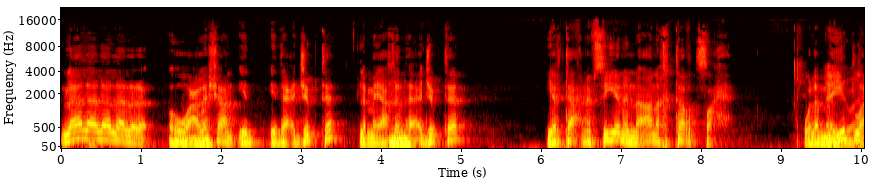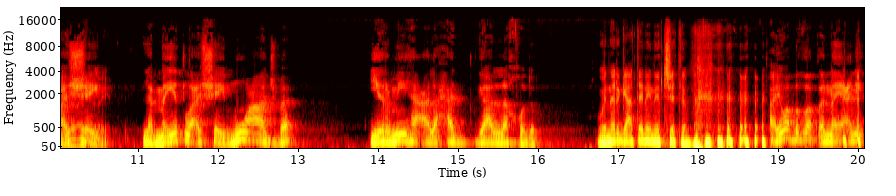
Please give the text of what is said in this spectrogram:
لا لا لا لا لا, لا. هو علشان إذا عجبته لما ياخذها عجبته يرتاح نفسيا إن أنا اخترت صح. ولما أيوة، يطلع أيوة، الشيء أيوة، أيوة. لما يطلع الشيء مو عاجبه يرميها على حد قال له خذه. ونرجع تاني نتشتم. أيوه بالضبط. إنه يعني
